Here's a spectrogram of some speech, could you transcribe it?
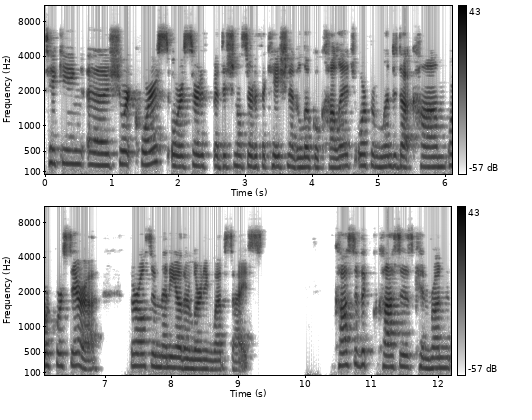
taking a short course or a certif additional certification at a local college or from lynda.com or Coursera. There are also many other learning websites. Cost of the classes can run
